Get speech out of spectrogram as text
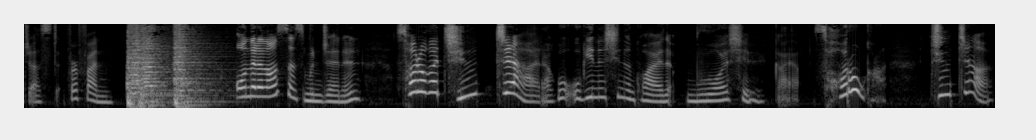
just for fun. 오늘의 넌센스 문제는 서로가 진짜라고 우기는 시는 과연 무엇일까요? 서로가 진짜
